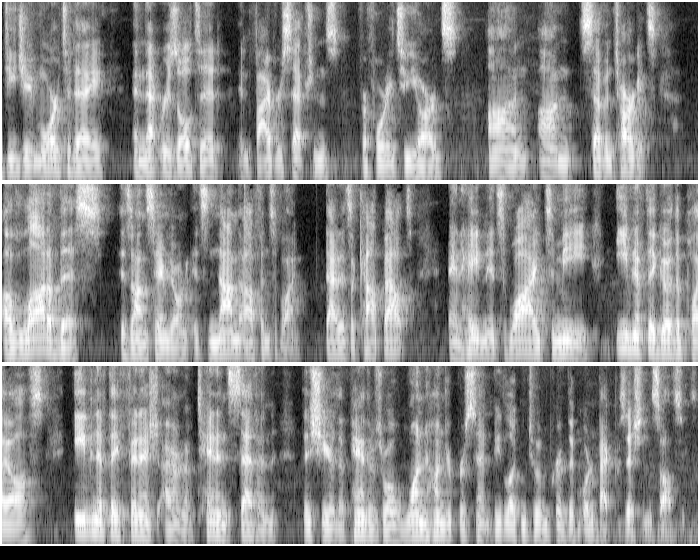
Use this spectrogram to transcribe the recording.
DJ Moore today, and that resulted in five receptions for 42 yards on on seven targets a lot of this is on Sam Darnold. It's not on the offensive line. That is a cop out. And Hayden, it's why to me, even if they go to the playoffs, even if they finish, I don't know, 10 and 7 this year, the Panthers will 100% be looking to improve the quarterback position this offseason.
